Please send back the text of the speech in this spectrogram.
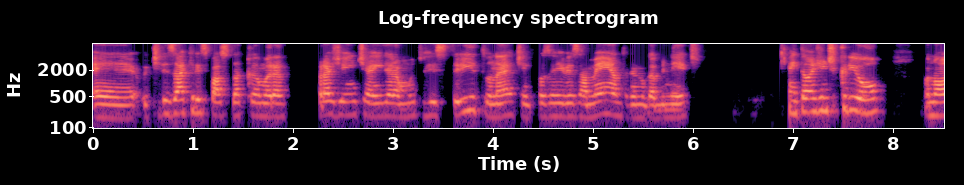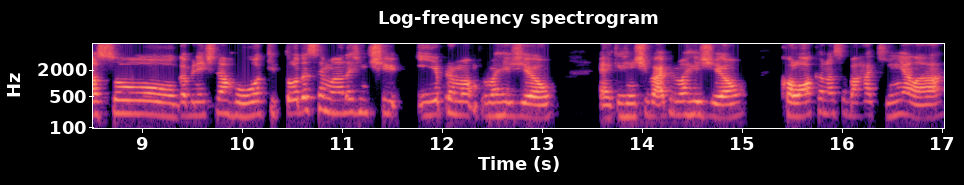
é, utilizar aquele espaço da câmara para a gente ainda era muito restrito, né? Tinha que fazer revezamento no gabinete. Então a gente criou o nosso gabinete na rua, que toda semana a gente ia para uma, uma região, é, que a gente vai para uma região, coloca a nossa barraquinha lá,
